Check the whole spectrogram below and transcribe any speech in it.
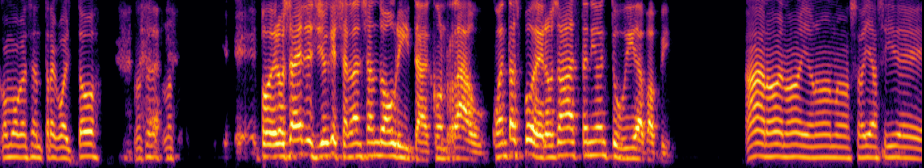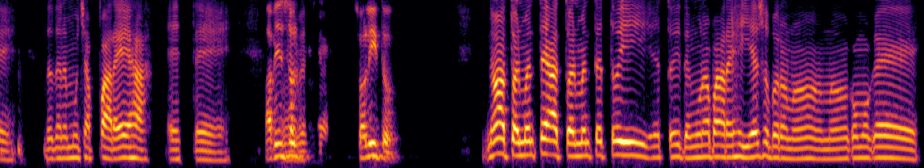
como que se entrecortó. No sé, eh, poderosa es el sencillo que están lanzando ahorita con Rau. ¿Cuántas poderosas has tenido en tu vida, papi? Ah, no, no, yo no, no soy así de, de tener muchas parejas. Este. Más bien sol, solito. No, actualmente, actualmente estoy, estoy, tengo una pareja y eso, pero no, no como que,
